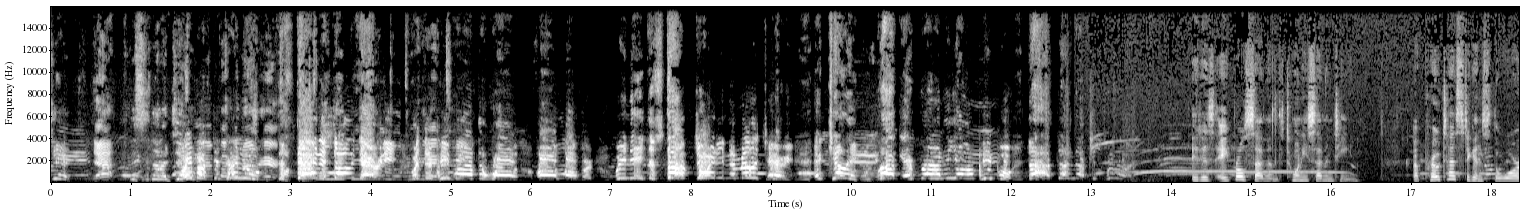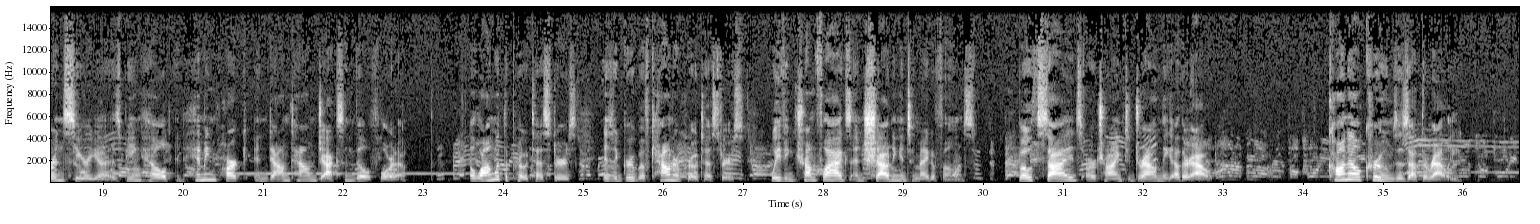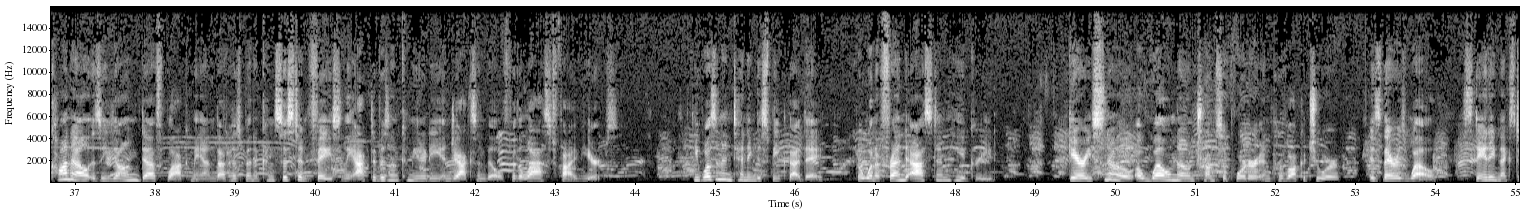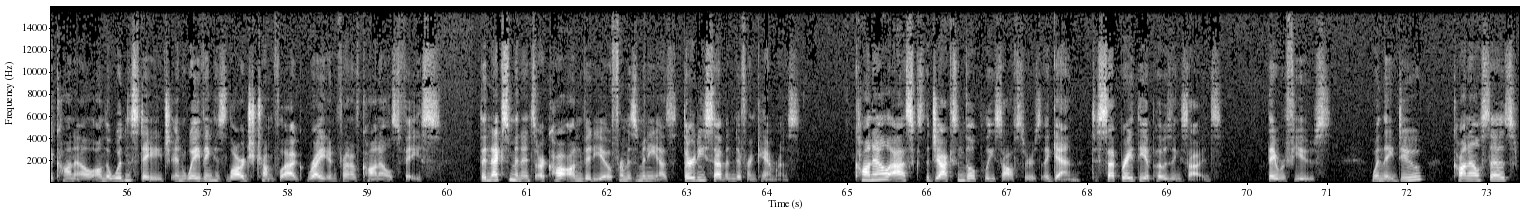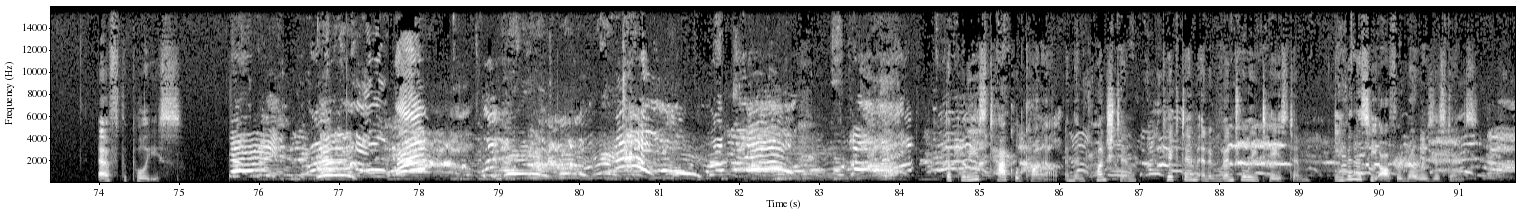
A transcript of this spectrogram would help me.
shit. Yeah. This is not a We must continue to stand in solidarity with the people of the world all over. We need to stop joining the military and killing black and brown and young people that have done nothing for us. It is April 7th, 2017. A protest against the war in Syria is being held in Hemming Park in downtown Jacksonville, Florida. Along with the protesters is a group of counter protesters, waving Trump flags and shouting into megaphones. Both sides are trying to drown the other out. Connell Crooms is at the rally. Connell is a young deaf black man that has been a consistent face in the activism community in Jacksonville for the last five years. He wasn't intending to speak that day, but when a friend asked him, he agreed. Gary Snow, a well known Trump supporter and provocateur, is there as well, standing next to Connell on the wooden stage and waving his large Trump flag right in front of Connell's face. The next minutes are caught on video from as many as 37 different cameras. Connell asks the Jacksonville police officers again to separate the opposing sides. They refuse. When they do, Connell says, F the police. Police tackled Connell and then punched him, kicked him, and eventually tased him, even as he offered no resistance.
